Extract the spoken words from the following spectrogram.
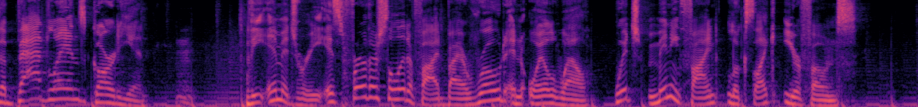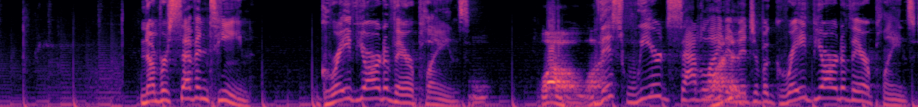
the Badlands Guardian. Hmm. The imagery is further solidified by a road and oil well, which many find looks like earphones. Number 17, Graveyard of Airplanes. Whoa, what? This weird satellite What? image of a graveyard of airplanes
